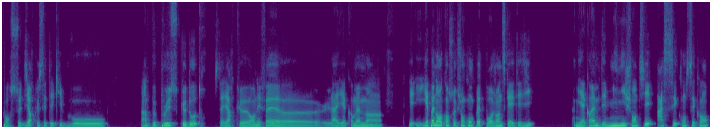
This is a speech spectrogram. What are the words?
pour se dire que cette équipe vaut un peu plus que d'autres. C'est-à-dire qu'en effet, là, il y a quand même. Il n'y a pas une reconstruction complète pour rejoindre ce qui a été dit mais il y a quand même des mini chantiers assez conséquents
